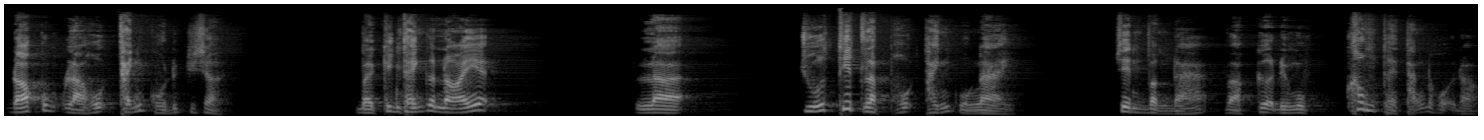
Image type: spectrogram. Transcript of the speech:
đó cũng là hội thánh của Đức Chúa Trời. Bởi Kinh Thánh có nói ấy, là Chúa thiết lập hội thánh của Ngài trên vầng đá và cửa địa ngục không thể thắng được hội đó.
